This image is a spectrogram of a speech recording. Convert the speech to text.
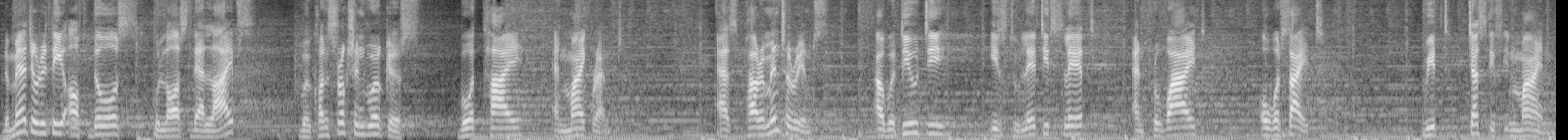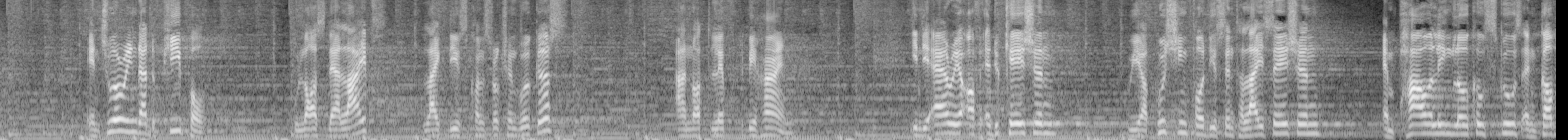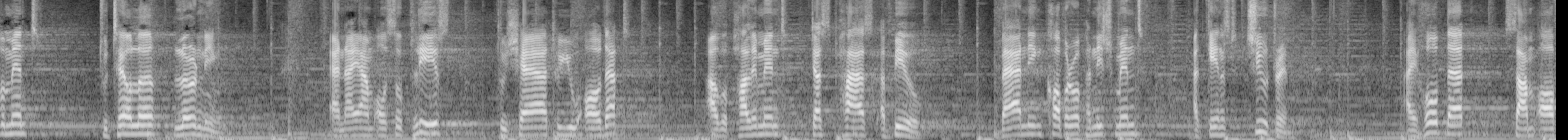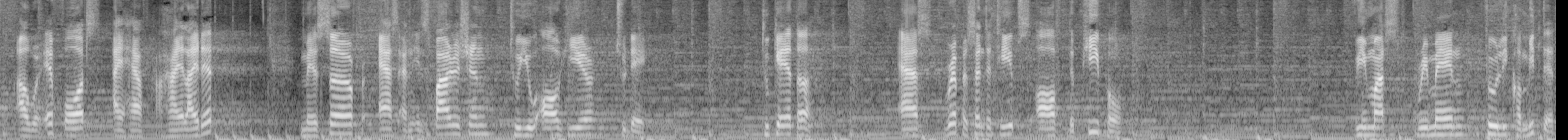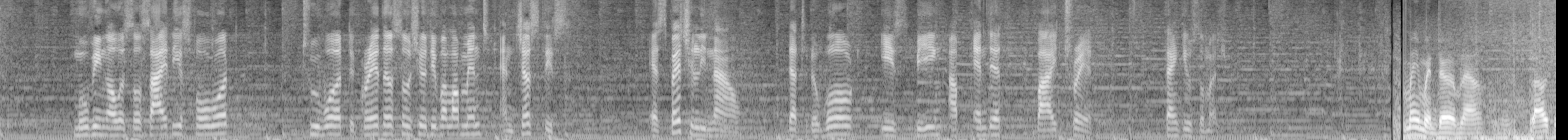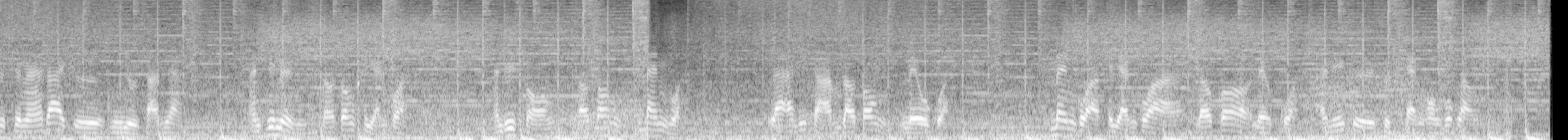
The majority of those who lost their lives were construction workers, both Thai and migrant. As parliamentarians, our duty is to legislate and provide oversight with justice in mind, ensuring that the people who lost their lives, like these construction workers, are not left behind. In the area of education, we are pushing for decentralization, empowering local schools and government to tailor learning. And I am also pleased to share to you all that our parliament just passed a bill banning corporal punishment against children. I hope that some of our efforts I have highlighted may serve as an inspiration to you all here today. Together, as representatives of the people, we must remain fully committed, moving our societies forward toward the greater social development and justice, especially now that the world is being upended by trade. Thank you so much. ไม่เหมือนเดิมแล้ว เราจะชนะได้คือมีอยู่ 3 อย่าง อันที่ 1 เราต้องขยันกว่า อันที่ 2 เราต้องแม่นกว่า และอันที่ 3 เราต้องเร็วกว่า แม่นกว่าขยันกว่าแล้วก็เร็วกว่า อันนี้คือจุดแข็งของพวกเรา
